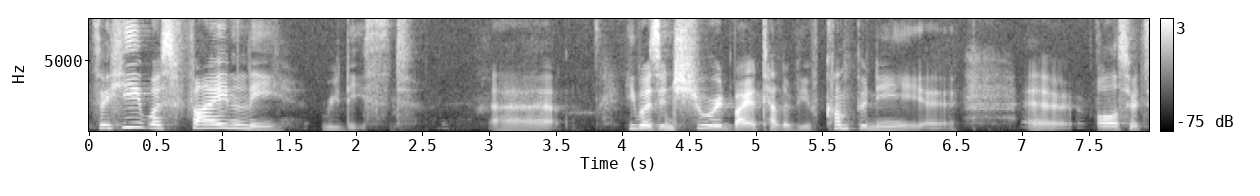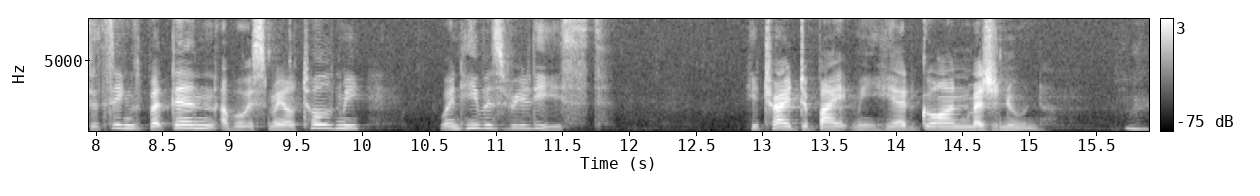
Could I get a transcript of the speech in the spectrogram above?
So he was finally released. Uh, he was insured by a Tel Aviv company, uh, all sorts of things. But then Abu Ismail told me when he was released, he tried to bite me. He had gone Majnoon. Mm.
